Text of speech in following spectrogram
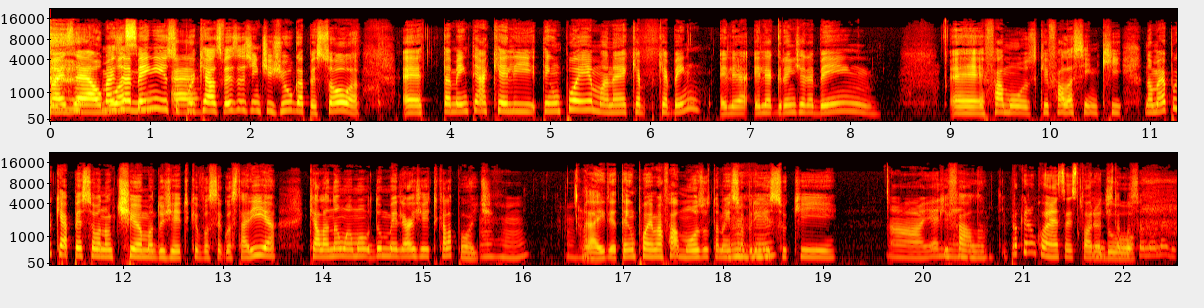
Mas é algo Mas é assim, bem isso, é. porque às vezes a gente julga a pessoa. é, também tem aquele. Tem um poema, né? Que é, que é bem. Ele é, ele é grande, ele é bem. é, famoso, que fala assim: que não é porque a pessoa não te ama do jeito que você gostaria, que ela não ama do melhor jeito que ela pode. Uhum. Aí tem um poema famoso também sobre Uhum. isso que. Ai, é Que lindo. fala. E pra quem não conhece a história Gente, tá do nariz.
